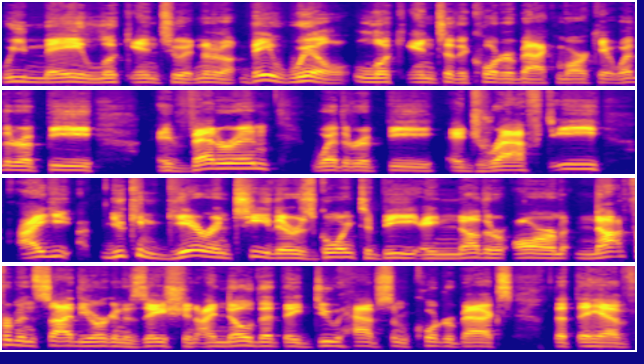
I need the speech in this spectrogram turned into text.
we may look into it. No, no, no. They will look into the quarterback market, whether it be a veteran, whether it be a draftee. I you can guarantee there's going to be another arm, not from inside the organization. I know that they do have some quarterbacks that they have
